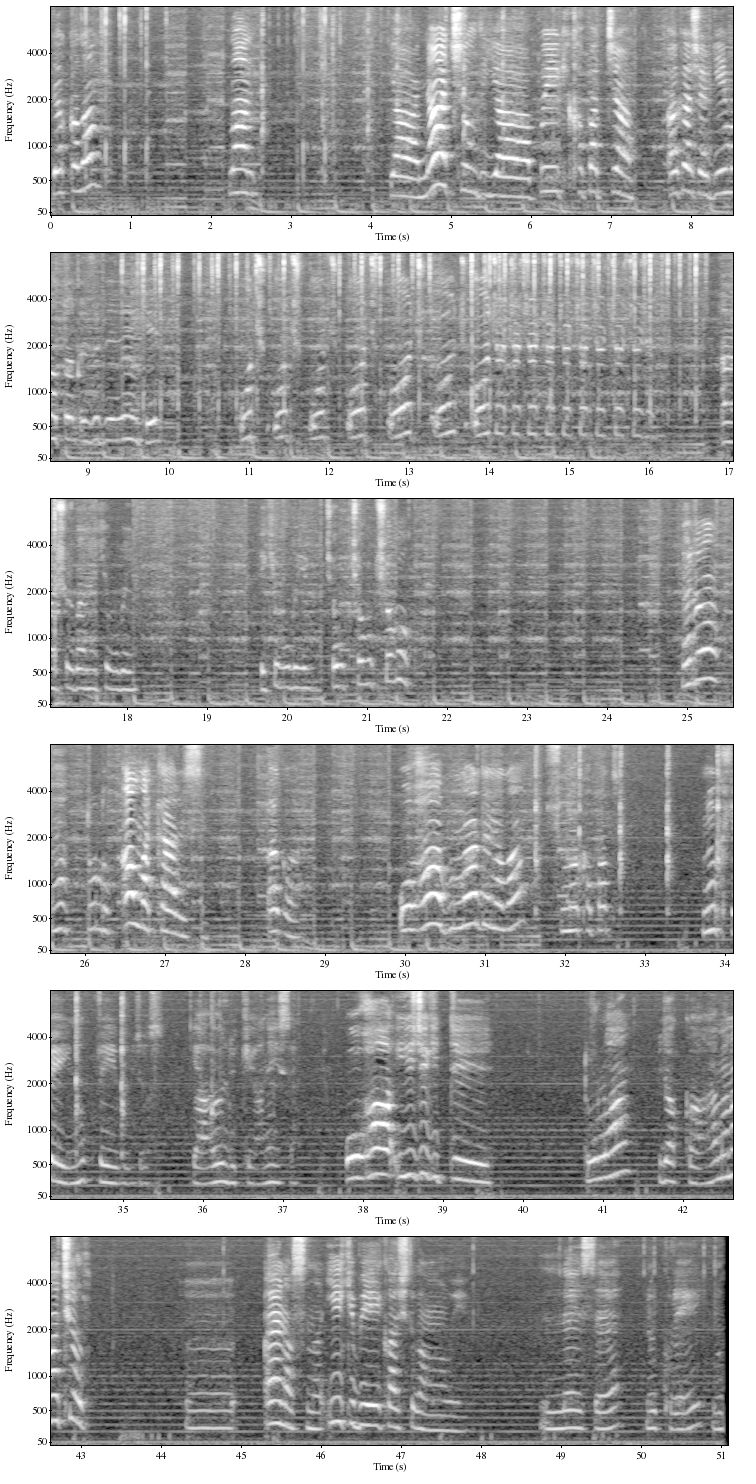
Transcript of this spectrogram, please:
Bir dakika lan. Lan. Ya ne açıldı ya? Bu kapatacağım. Arkadaşlar Game Mode'dan özür dilerim ki. Uç uç uç uç uç uç uç uç uç uç uç uç uç uç uç uç Hemen şuradan iki bulayım. İki bulayım. Çabuk çabuk çabuk. Nerede lan? Ha, durdum. Allah kahretsin. Bak var. Oha bunlar da ne lan? Şunu kapat. Nukreyi, Nukreyi bulacağız. Ya öldük ya neyse. Oha iyice gitti. Dur lan. Bir dakika hemen açıl. Ee, en aslında iyi ki bir kaçtık ama. LS Nukrey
